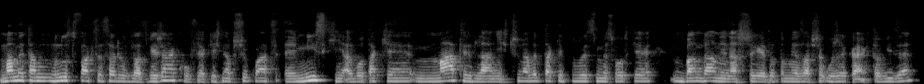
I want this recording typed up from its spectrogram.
Mamy tam mnóstwo akcesoriów dla zwierzaków, jakieś na przykład e, miski albo takie maty dla nich, czy nawet takie powiedzmy słodkie bandany na szyję, to to mnie zawsze urzeka, jak to widzę.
